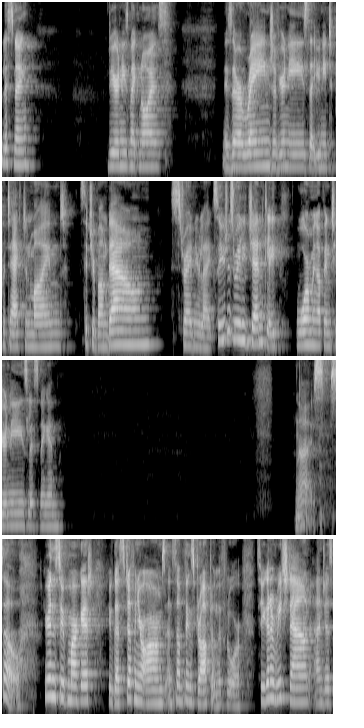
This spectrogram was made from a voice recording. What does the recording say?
listening. Do your knees make noise? Is there a range of your knees that you need to protect and mind? Sit your bum down, straighten your legs. So you're just really gently warming up into your knees, listening in. Nice. So you're in the supermarket, you've got stuff in your arms, and something's dropped on the floor. So you're going to reach down and just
